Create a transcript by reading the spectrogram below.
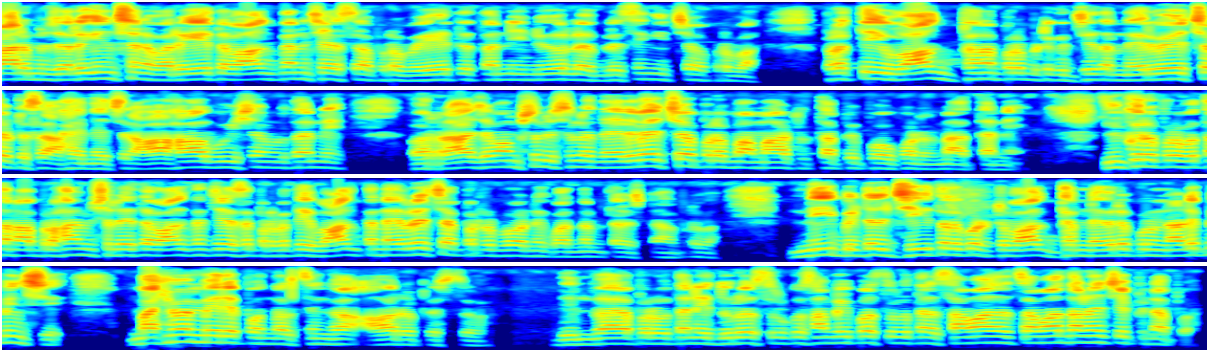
కార్యం జరిగించిన వారు ఏదైతే వాగ్దానం చేసావు ప్రభు ఏదైతే తన్ని న్యూ ఇయర్లో బ్లెస్సింగ్ ఇచ్చావు ప్రభా ప్రతి వాగ్దాన ప్రభుకి జీతం నెరవేర్చేట్టు సహాయం తెచ్చిన ఆహాబు విషయంలో తన్ని వారి రాజవంశం విషయంలో నెరవేర్చావు ప్రభా మాట తప్పిపోకుండా నా తన్ని. ఇంకొక ప్రభు తన అబ్రహాం విషయంలో అయితే వాగ్దానం చేసే ప్రతి వాగ్దానం నెరవేర్చా ప్రభు నీకు వందం తెలిసిన ప్రభు. నీ బిడ్డల జీవితాలు కూడా వాగ్దానం నెరవేర్పులు నడిపించి మహిమ మీరే పొందాల్సిందిగా ఆరోపిస్తూ దీని ద్వారా ప్రభు తన దురస్తులకు సమీపస్తులకు తన సమాధానం సమాధానం చెప్పినప్పుడు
